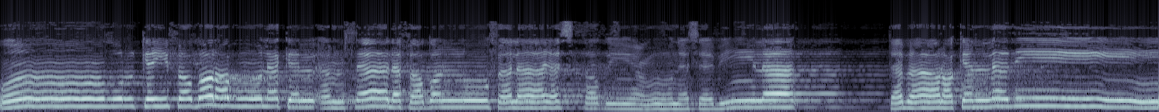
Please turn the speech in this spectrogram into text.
انظر كيف ضربوا لك الأمثال فضلوا فلا يستطيعون سبيلا. تبارك الذي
